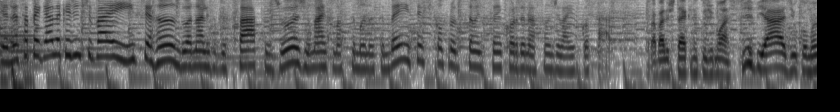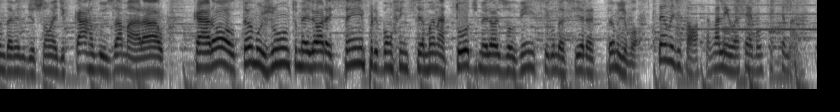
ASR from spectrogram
E é nessa pegada que a gente vai encerrando a análise dos fatos de hoje, mais uma semana também, sempre com produção, edição e coordenação de Laís Gotardo. Trabalhos técnicos de Moacir Biasi, o comando da mesa de som é de Carlos Amaral. Carol, tamo junto, melhoras sempre, bom fim de semana a todos, melhores ouvintes. Segunda-feira, tamo de volta. Tamo de volta, valeu, até bom fim de semana.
